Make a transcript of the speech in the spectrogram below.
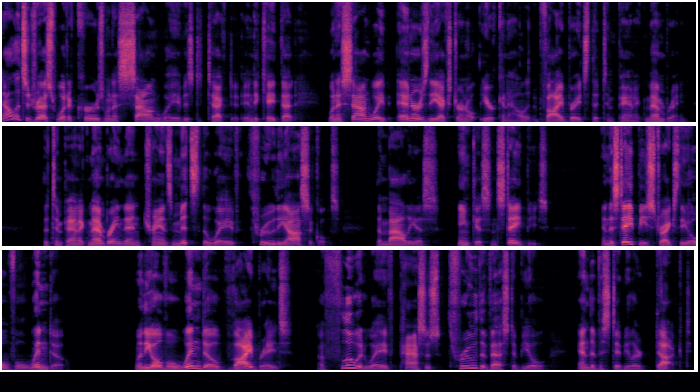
Now let's address what occurs when a sound wave is detected. Indicate that when a sound wave enters the external ear canal, it vibrates the tympanic membrane. The tympanic membrane then transmits the wave through the ossicles, the malleus, incus, and stapes, and the stapes strikes the oval window. When the oval window vibrates, a fluid wave passes through the vestibule and the vestibular duct.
